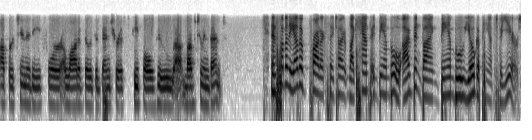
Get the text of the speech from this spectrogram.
opportunity for a lot of those adventurous people who uh, love to invent And some of the other products they talk like hemp and bamboo. I've been buying bamboo yoga pants for years.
